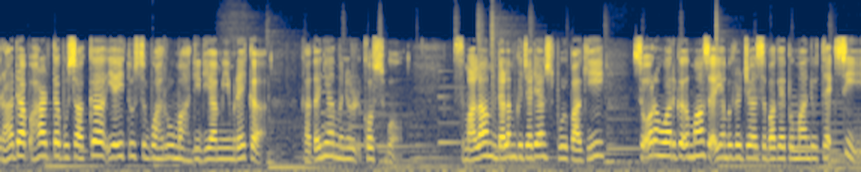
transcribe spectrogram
terhadap harta pusaka iaitu sebuah rumah didiami mereka, katanya menurut Cosmo. Semalam dalam kejadian 10 pagi, seorang warga emas yang bekerja sebagai pemandu teksi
